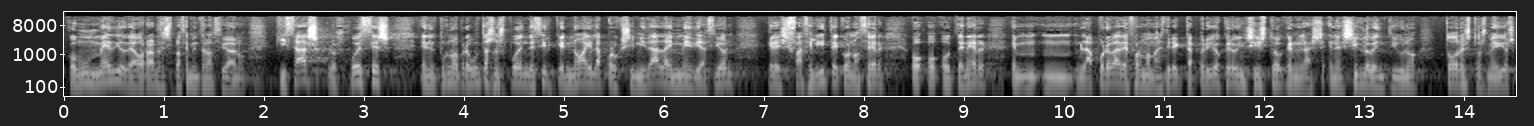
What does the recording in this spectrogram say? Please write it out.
como un medio de ahorrar desplazamientos al ciudadano. Quizás los jueces en el turno de preguntas nos pueden decir que no hay la proximidad, la inmediación que les facilite conocer o, tener em, mm, la prueba de forma más directa, pero yo creo, insisto, que en las en el siglo XXI todos estos medios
